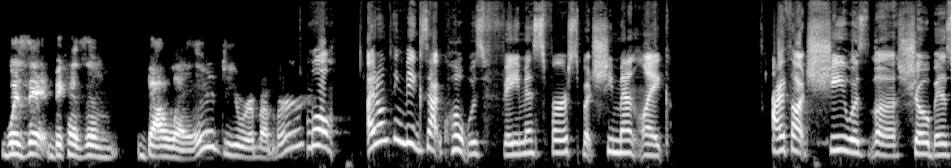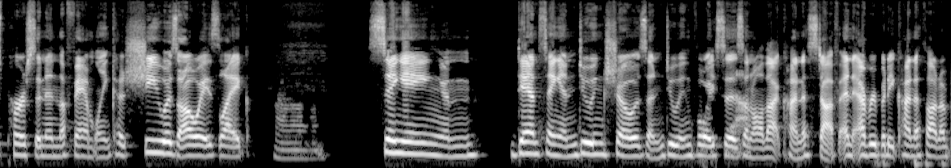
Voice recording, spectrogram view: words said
Was it because of ballet? Do you remember? Well, I don't think the exact quote was famous first, but she meant like, I thought she was the showbiz person in the family because she was always like singing and dancing and doing shows and doing voices and all that kind of stuff. And everybody kind of thought of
